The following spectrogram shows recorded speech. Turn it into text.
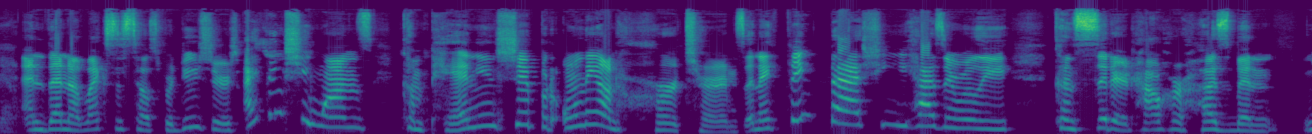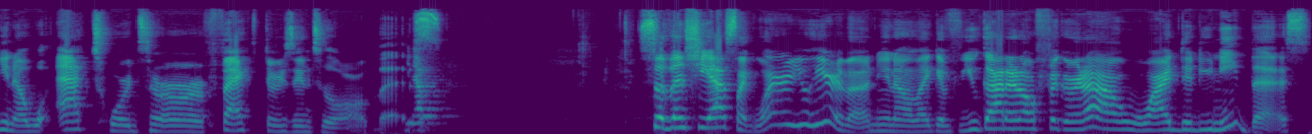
Yeah. And then Alexis tells producers, I think she wants companionship, but only on her terms. And I think that she hasn't really considered how her husband, you know, will act towards her or factors into all this. Yep. So then she asks, like, why are you here then? You know, like if you got it all figured out, why did you need this?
